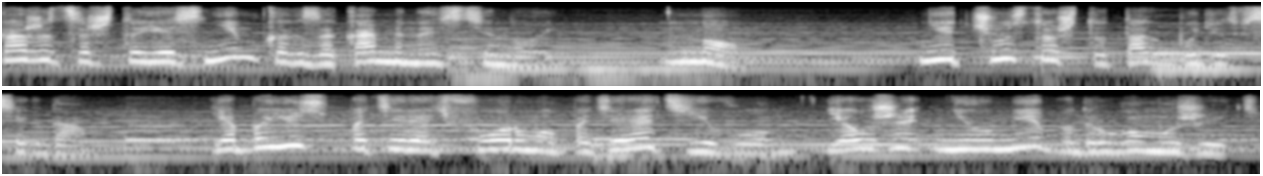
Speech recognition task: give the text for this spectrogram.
Кажется, что я с ним как за каменной стеной. Но нет чувства, что так будет всегда. Я боюсь потерять форму, потерять его. Я уже не умею по-другому жить.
